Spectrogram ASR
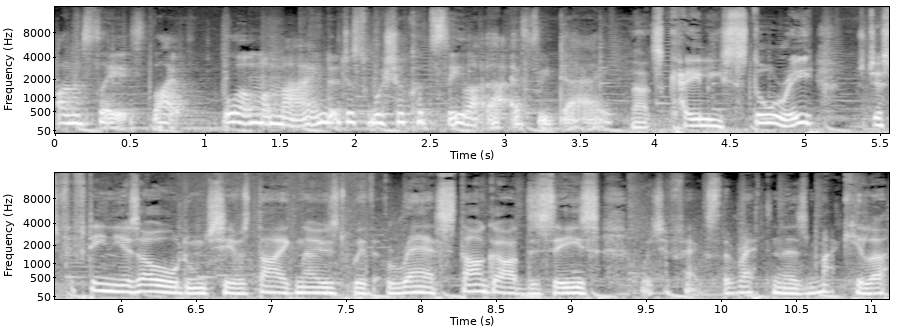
honestly, it's like blown my mind. I just wish I could see like that every day. That's Kaylee's story. She was just 15 years old when she was diagnosed with rare Stargardt disease, which affects the retina's macula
